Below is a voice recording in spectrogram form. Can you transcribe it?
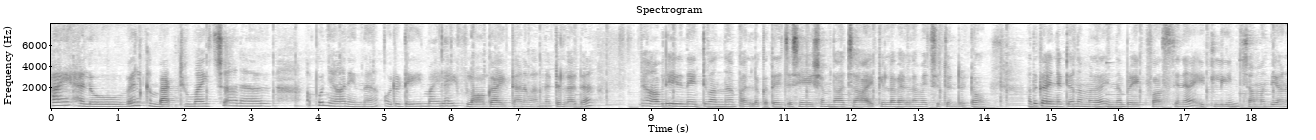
Hi hello welcome back to my channel അപ്പോൾ ഞാൻ ഇന്ന് ഒരു ഡേ ഇൻ മൈ ലൈഫ് വ്ളോഗായിട്ടാണ് വന്നിട്ടുള്ളത്. രാവിലെ എഴുന്നേറ്റ് വന്ന് പല്ലൊക്കെ തേച്ച ശേഷം ദാ ചായക്കുള്ള വെള്ളം വെച്ചിട്ടുണ്ട് കേട്ടോ അത് കഴിഞ്ഞിട്ട് നമ്മൾ ഇന്ന് ബ്രേക്ക്ഫാസ്റ്റിന് ഇഡ്ഡലിയും ചമ്മന്തിയാണ്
